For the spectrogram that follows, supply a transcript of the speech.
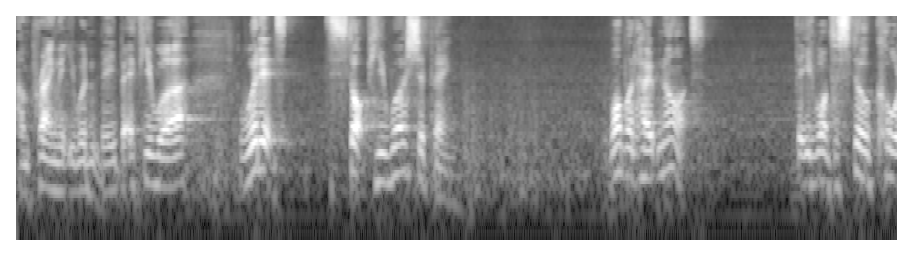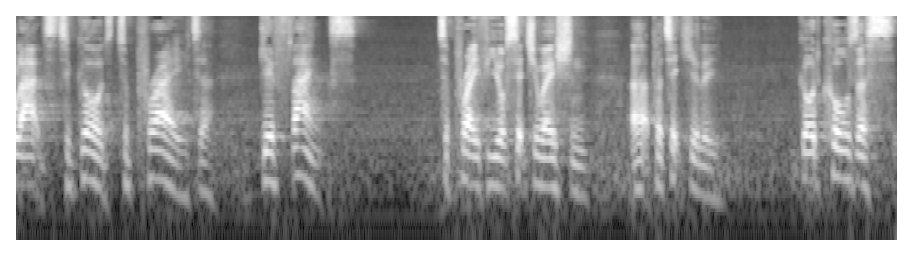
I'm praying that you wouldn't be, but if you were, would it stop you worshipping? One would hope not. That you'd want to still call out to God, to pray, to give thanks, to pray for your situation uh, particularly. God calls us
